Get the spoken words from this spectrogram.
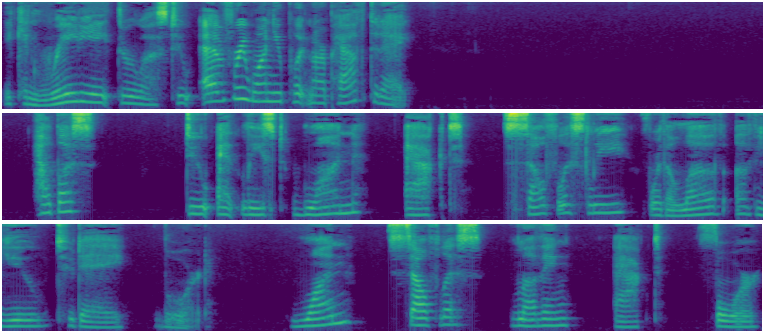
it can radiate through us to everyone you put in our path today. Help us do at least one act selflessly for the love of you today, Lord. One selfless, loving act for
